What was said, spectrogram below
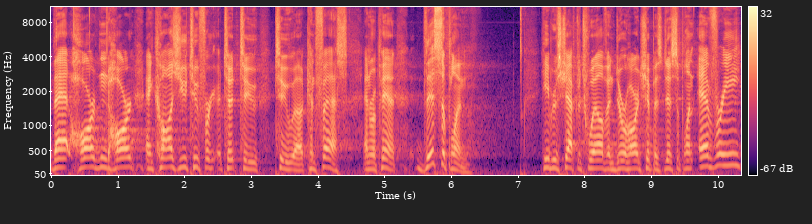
that hardened heart and cause you to, for, to, to, to uh, confess and repent. Discipline. Hebrews chapter 12 endure hardship as discipline. Every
